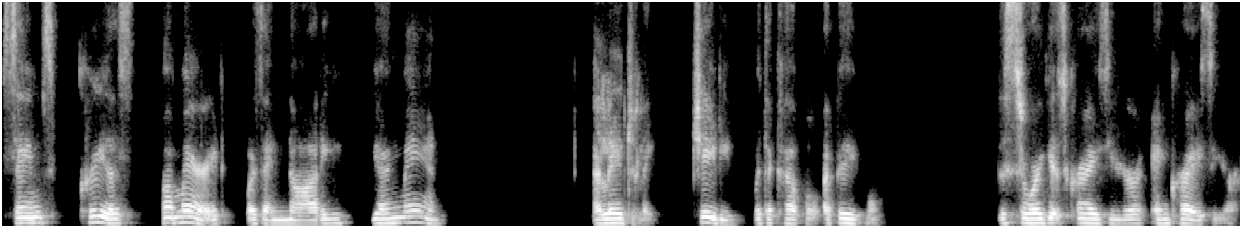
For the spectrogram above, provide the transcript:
Seems Chris, while married, was a naughty young man, allegedly cheating with a couple of people. The story gets crazier and crazier.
